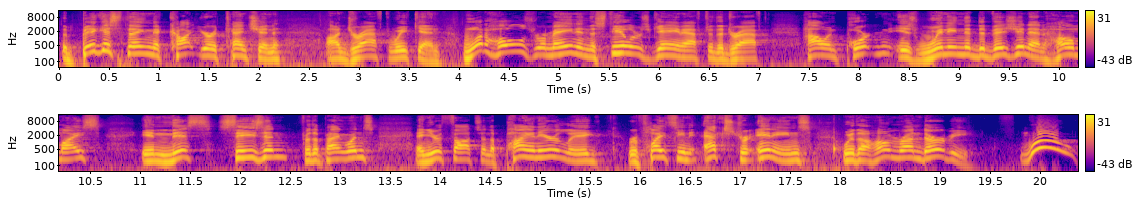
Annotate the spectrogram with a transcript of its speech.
The biggest thing that caught your attention on draft weekend. What holes remain in the Steelers' game after the draft? How important is winning the division and home ice? In this season for the Penguins and your thoughts on the Pioneer League replacing extra innings with a home run derby. Woo!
